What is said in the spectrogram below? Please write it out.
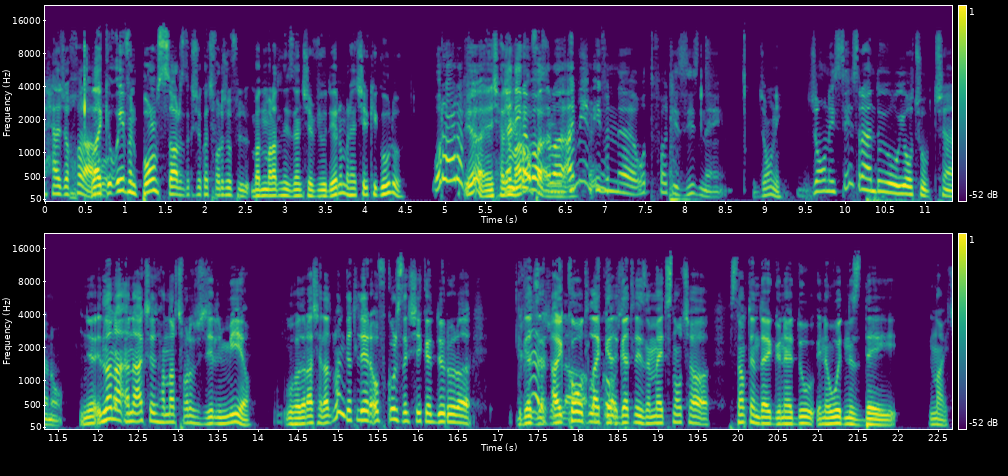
حاجة أخرى. like even porn stars داك الشيء كتفرجوا في بعض المرات les interviews ديالهم راه هادشي اللي كيقولوا وراه عرف يا يعني شي حاجة معروفه I. mean even what fuck is his name Johnny. Johnny Sins راه عنده YouTube channel يا- لا أنا أنا actually شحال نهار تفرجت ديال 100 وهضرات على البلان قالت لي of course داك الشيء كنديروا راه قالت I quote like. قالت لي زعما it's not something you're gonna do in a Wednesday night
